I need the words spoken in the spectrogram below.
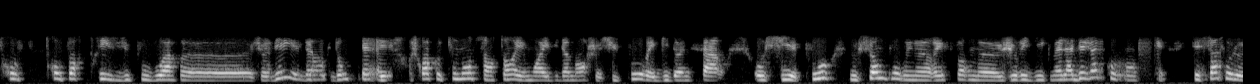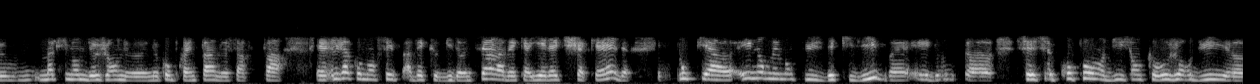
trop trop forte prise du pouvoir euh, je dis. Donc, je crois que tout le monde s'entend et moi évidemment je suis pour et Guy Donsard aussi est pour. Nous sommes pour une réforme juridique. Mais elle a déjà commencé. C'est ça que le maximum de gens ne, ne comprennent pas, ne savent pas. Elle a déjà commencé avec Bidonser, avec Ayelet Shaked, donc il y a énormément plus d'équilibre. Et donc, euh, c'est ce propos en disant qu'aujourd'hui, euh,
